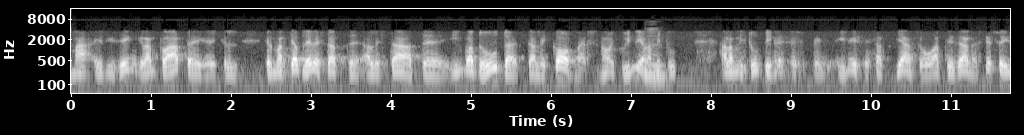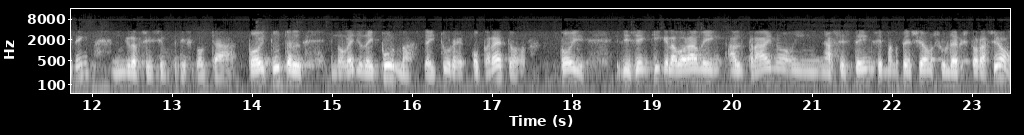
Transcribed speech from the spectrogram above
ma in gran parte che il, che il mercato è stato all'estate invaduto dall'e-commerce no? e quindi mm. ha messo alla mettuta in queste sappianze o che sono in grossissime difficoltà. Poi tutto il noleggio dei pullman, dei tour operator, poi disegni chi che lavorava in, al traino in assistenza e manutenzione sulle ristorazioni,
